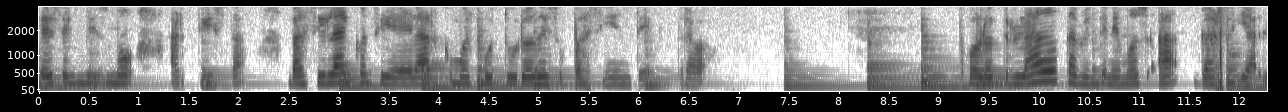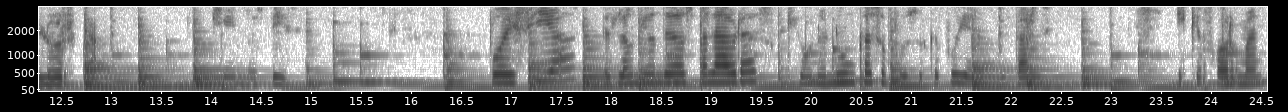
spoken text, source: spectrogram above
es el mismo artista, vacila en considerar como el futuro de su paciente trabajo. Por otro lado, también tenemos a García Lorca, quien nos dice, poesía es la unión de dos palabras que uno nunca supuso que pudieran juntarse y que forman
